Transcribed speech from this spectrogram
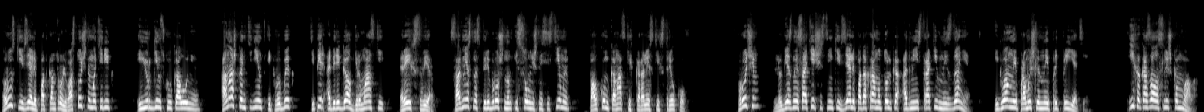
Русские взяли под контроль восточный материк и Юргинскую колонию, а наш континент и Квебек теперь оберегал германский Рейхсвер совместно с переброшенным из Солнечной системы полком канадских королевских стрелков. Впрочем, любезные соотечественники взяли под охрану только административные здания и главные промышленные предприятия. Их оказалось слишком мало.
